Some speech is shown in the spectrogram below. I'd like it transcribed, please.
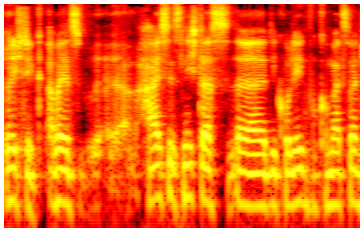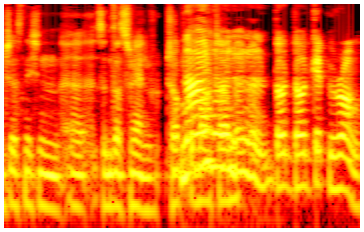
Richtig, aber jetzt äh, heißt jetzt nicht, dass äh, die Kollegen von Commerz Ventures nicht einen äh, sensationellen Job nein, gemacht nein, haben. Nein, nein, nein, don't, don't get me wrong.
